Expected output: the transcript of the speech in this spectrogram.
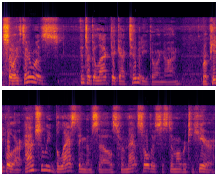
So if there was intergalactic activity going on, where people are actually blasting themselves from that solar system over to here,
